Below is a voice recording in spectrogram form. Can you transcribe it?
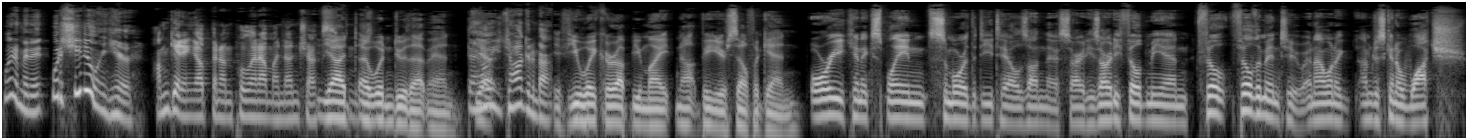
Wait a minute. What is she doing here? I'm getting up and I'm pulling out my nunchucks. yeah, I, I wouldn't do that, man. the hell are you talking about? If you wake her up, you might not be yourself again. Or Ori can explain some more of the details on this. All right, he's already filled me in. Fill fill them in too. And I want to I'm just going to watch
